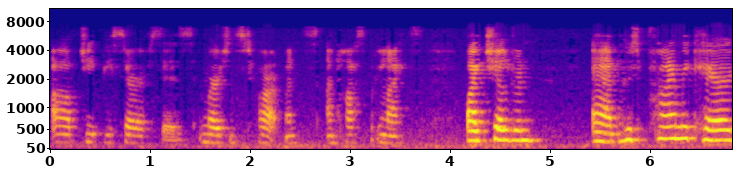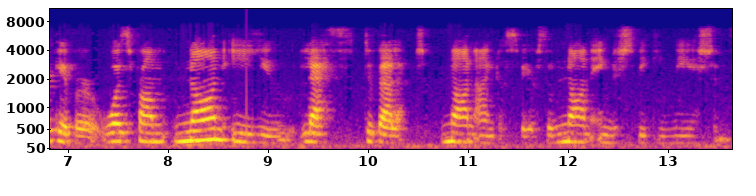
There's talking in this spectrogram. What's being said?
of GP services, emergency departments and hospital nights by children um, whose primary caregiver was from non-EU, less developed, non-Anglosphere, so non-English speaking nations.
